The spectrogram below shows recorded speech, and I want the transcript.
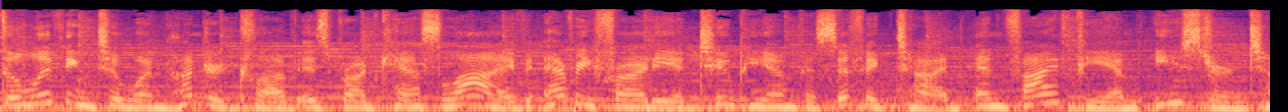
The Living to 100 Club is broadcast live every Friday at 2 p.m. Pacific Time and 5 p.m. Eastern Time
